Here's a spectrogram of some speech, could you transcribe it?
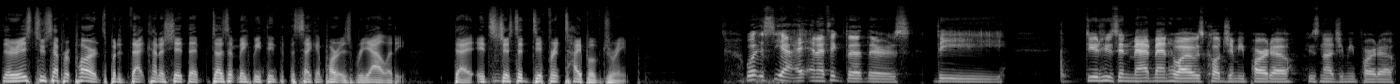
there is two separate parts but it's that kind of shit that doesn't make me think that the second part is reality that it's just a different type of dream Well, it's, yeah, and I think that there's the dude who's in Mad Men, who I always call Jimmy Pardo, who's not Jimmy Pardo.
